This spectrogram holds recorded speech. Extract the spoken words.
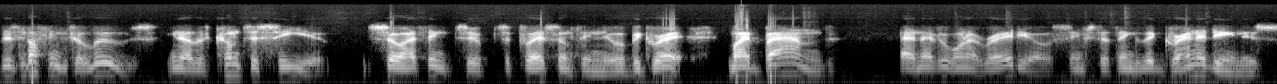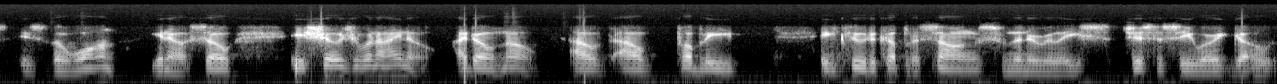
there's nothing to lose. You know, they've come to see you. So I think to, to play something new would be great. My band and everyone at radio seems to think that Grenadine is is the one. You know, so it shows you what I know. I don't know. I'll I'll probably include a couple of songs from the new release just to see where it goes.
